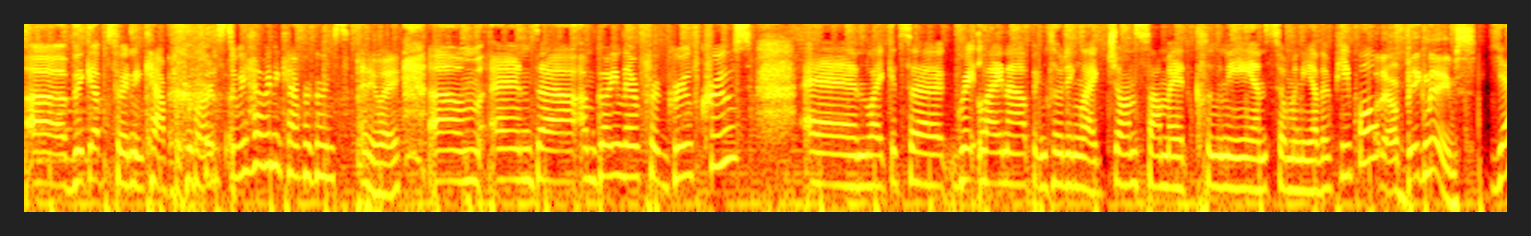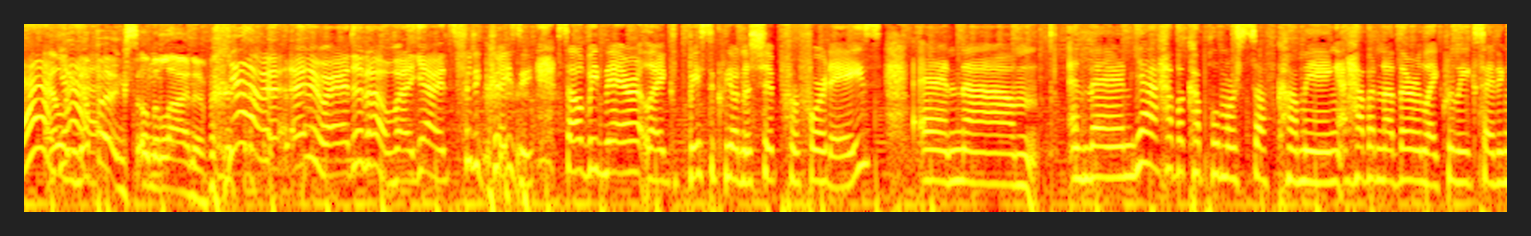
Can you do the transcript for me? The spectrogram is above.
Uh, big up to any Capricorns. Do we have any Capricorns? Anyway, um, and uh, I'm going there for Groove Cruise, and like it's a great lineup, including like John Summit, Clooney, and so many other people. Oh, are big names. Yeah, And Lena yeah. Punks on the lineup. yeah, but anyway, I don't know, but yeah, it's pretty crazy. so I'll be there, like basically on a ship for four days, and um, and then yeah, I have a couple more stuff coming. I have another like really exciting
